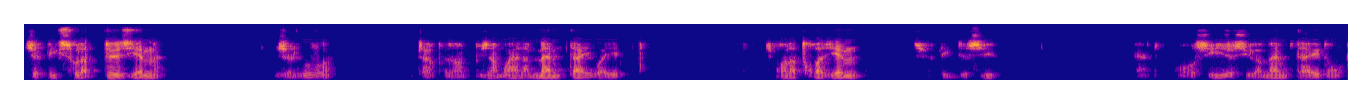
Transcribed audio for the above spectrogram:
Je clique sur la deuxième, je l'ouvre ça représente plus ou moins la même taille, vous voyez. Je prends la troisième, je clique dessus. Aussi, je suis la même taille, donc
